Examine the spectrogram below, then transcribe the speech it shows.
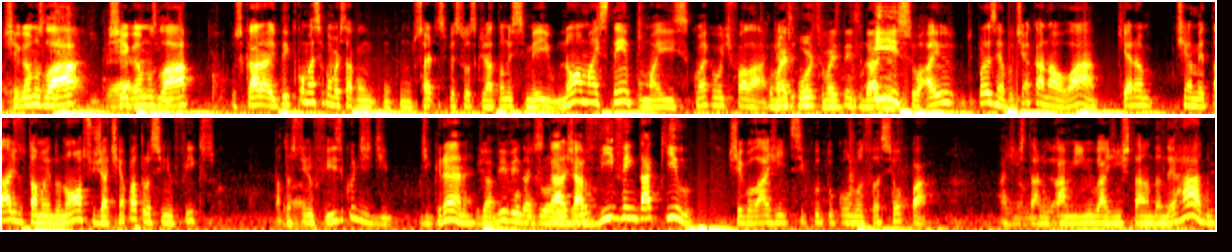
Chegamos lá, chegamos lá, os caras. Daí tu começa a conversar com, com, com certas pessoas que já estão nesse meio, não há mais tempo, mas como é que eu vou te falar? Com mais força, mais intensidade. né? Isso, aí, por exemplo, tinha canal lá que era tinha metade do tamanho do nosso e já tinha patrocínio fixo. Patrocínio físico de, de de grana. Já vivem Os daquilo. caras já vivem daquilo. Chegou lá, a gente se cutucou no outro e falou assim: opa, a gente tá no caminho, a gente tá andando errado.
